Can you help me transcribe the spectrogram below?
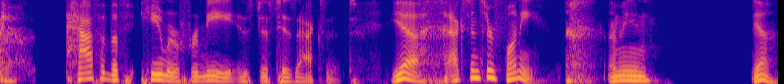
half of the f- humor for me is just his accent. Yeah, accents are funny. I mean, yeah,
